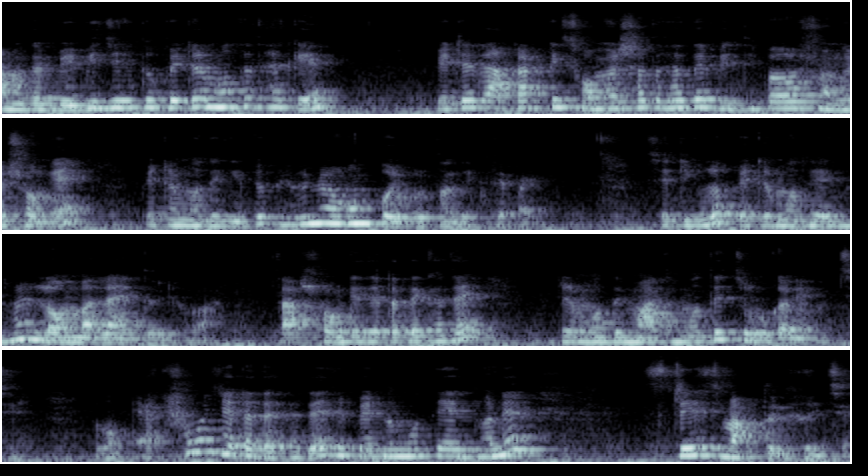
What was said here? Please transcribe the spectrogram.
আমাদের বেবি যেহেতু পেটের মধ্যে থাকে, পেটের আকারটি সময়ের সাথে সাথে বৃদ্ধি পাওয়ার সঙ্গে সঙ্গে পেটের মধ্যে কিন্তু বিভিন্ন রকম পরিবর্তন দেখতে পাই। সেটি হলো পেটের মধ্যে এক ধরনের লম্বা লাইন তৈরি হওয়া। তার সঙ্গে যেটা দেখা যায়, পেটের মধ্যে মাঝে মধ্যে চুলকানি হচ্ছে। এবং একসময় যেটা দেখা যায় যে পেটের মধ্যে এক ধরনের স্ট্রেচ মার্ক তৈরি হয়েছে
